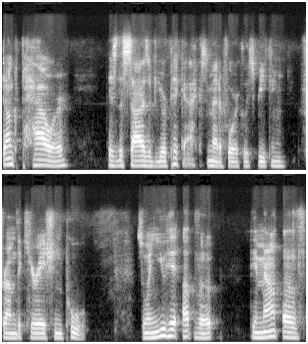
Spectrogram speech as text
Dunk power is the size of your pickaxe, metaphorically speaking, from the curation pool. So when you hit upvote, the amount of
